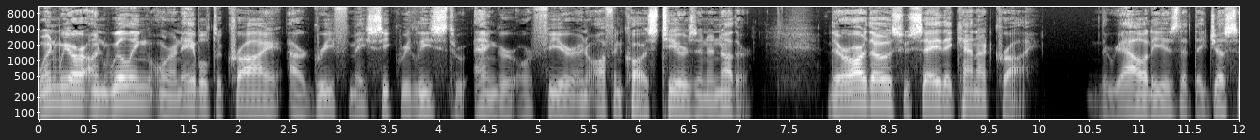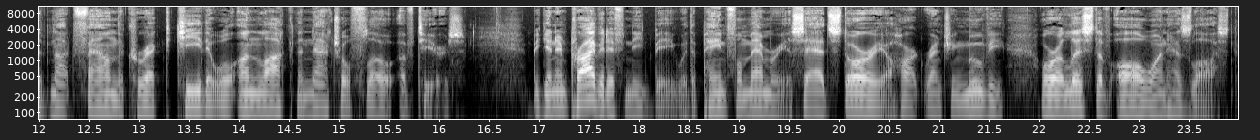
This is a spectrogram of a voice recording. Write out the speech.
When we are unwilling or unable to cry, our grief may seek release through anger or fear and often cause tears in another. There are those who say they cannot cry. The reality is that they just have not found the correct key that will unlock the natural flow of tears. Begin in private if need be, with a painful memory, a sad story, a heart wrenching movie, or a list of all one has lost.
